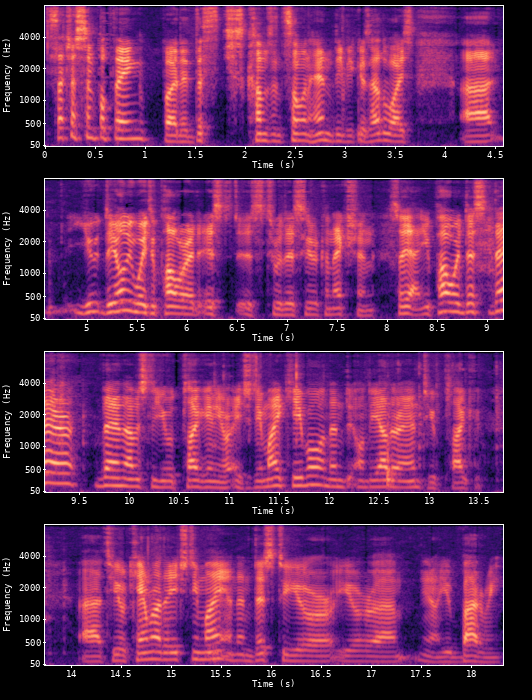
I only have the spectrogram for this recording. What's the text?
Such a simple thing, but it just, just comes in so handy because otherwise uh, you the only way to power it is, is through this here connection. So yeah, you power this there, then obviously you would plug in your HDMI cable, and then on the other end you plug uh, to your camera the HDMI, and then this to your your um, you know your battery.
